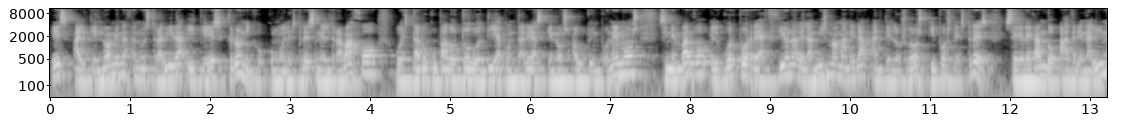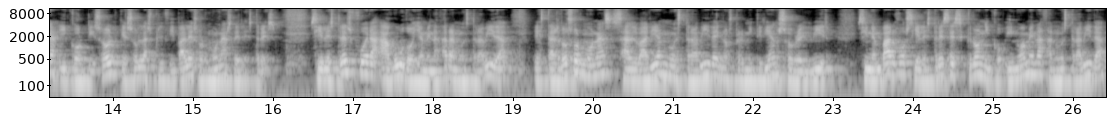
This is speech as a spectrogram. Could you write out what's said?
es al que no amenaza nuestra vida y que es crónico, como el estrés en el trabajo o estar ocupado todo el día con tareas que nos autoimponemos. Sin embargo, el cuerpo reacciona de la misma manera ante los dos tipos de estrés, segregando adrenalina y cortisol, que son las principales hormonas del estrés. Si el estrés fuera agudo y amenazara nuestra vida, estas dos hormonas salvarían nuestra vida y nos permitirían sobrevivir. Sin embargo, si el estrés es crónico y no amenaza nuestra vida,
